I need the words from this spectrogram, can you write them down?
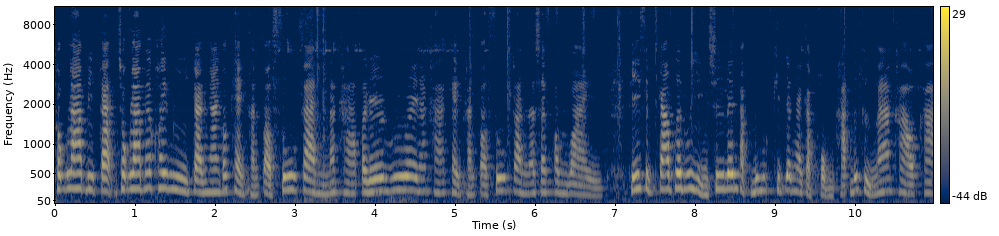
ชคลาภมีการโชคลาภไม่ค่อยมีการงานก็แข่งขันต่อสู้กันนะคะ ไปเรื่อยๆนะคะ แข่งขันต่อสู้กันนะใช้ความไวพี่สิบเก้าเพื่อนผู้หญิงชื่อเล่นผักบุ้งคิดยังไงกับผมครับนึกถึงหน้าเขาค่ะ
